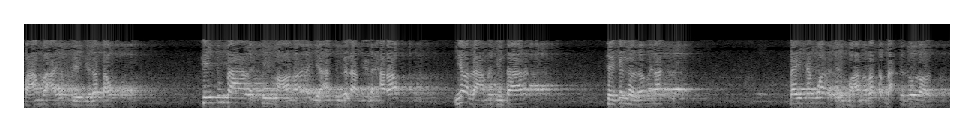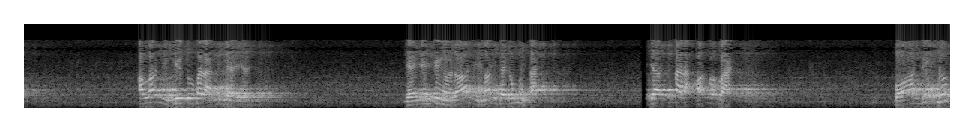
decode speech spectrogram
phạm phải điều gì đó xấu. Khi chúng ta là khi họ nói là giờ anh đừng có làm điều này haram nếu anh làm cái người ta đó, thì cái người đó mới nói, đây chẳng qua là sự mệnh nó sắp đặt cho tôi rồi. Ông nói nhiều kia tôi phải làm như vậy vậy. Vậy cái người đó thì nói như thế đúng người ta giờ chúng ta đặt hỏi ngược lại. Bộ anh biết nước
